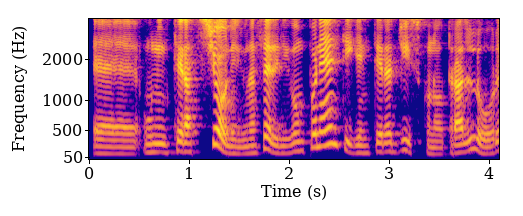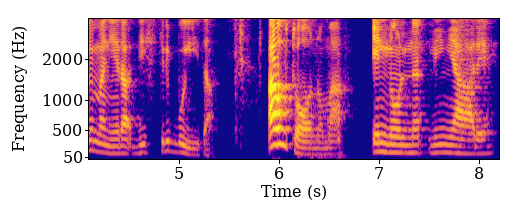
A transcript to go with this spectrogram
eh, un'interazione di una serie di componenti che interagiscono tra loro in maniera distribuita, autonoma e non lineare.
